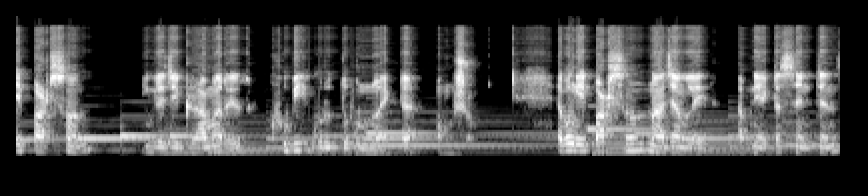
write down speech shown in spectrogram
এই পার্সন ইংরেজি গ্রামারের খুবই গুরুত্বপূর্ণ একটা অংশ। এবং এই পার্সন না জানলে আপনি একটা সেন্টেন্স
